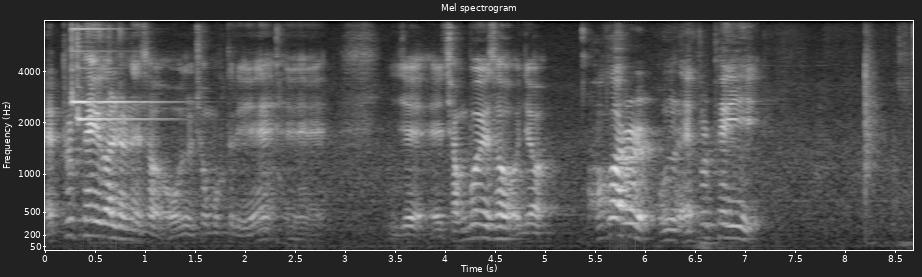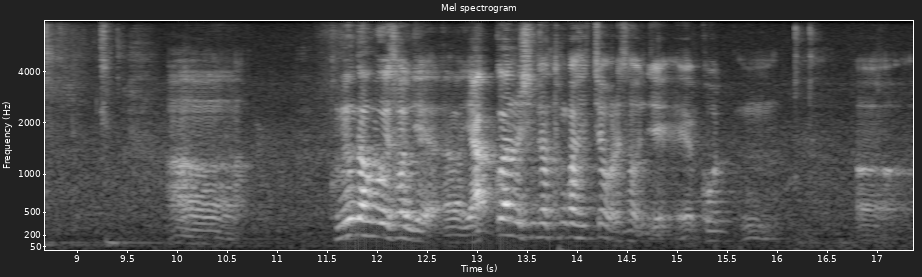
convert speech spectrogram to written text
애플페이 관련해서 오늘 종목들이 예, 이제 정부에서 이제 허가를 오늘 애플페이 어, 금융당국에서 이제 어, 약관을 심사 통과했죠. 그래서 이제 예, 곧 음, 어,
